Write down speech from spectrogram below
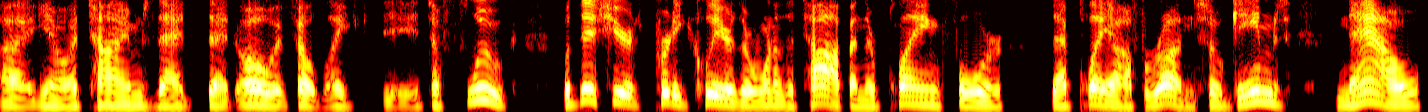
uh, you know, at times that that oh, it felt like it's a fluke. But this year, it's pretty clear they're one of the top, and they're playing for that playoff run. So games now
